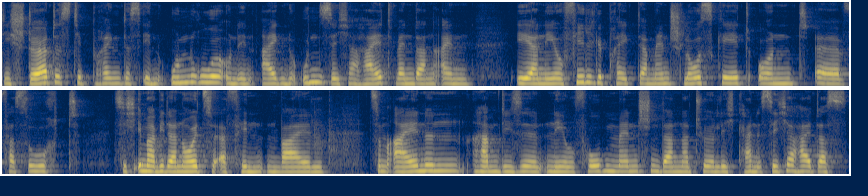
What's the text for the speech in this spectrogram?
die stört es, die bringt es in Unruhe und in eigene Unsicherheit, wenn dann ein eher neophil geprägter Mensch losgeht und äh, versucht, sich immer wieder neu zu erfinden, weil Zum einen haben diese neophoben Menschen dann natürlich keine Sicherheit, dass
